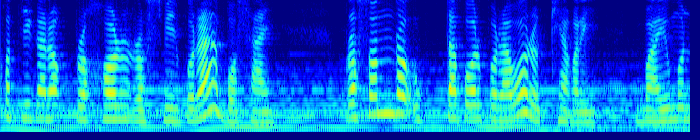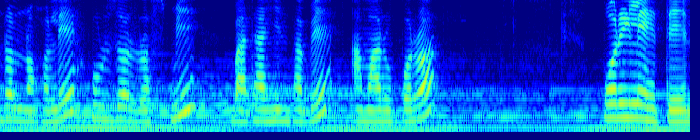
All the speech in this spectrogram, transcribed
ক্ষতিকাৰক প্ৰখৰ ৰশ্মিৰ পৰা বচায়। প্ৰচণ্ড উত্তাপৰ পৰাও ৰক্ষা কৰে। বায়ুমণ্ডল নহ'লে সূৰ্যৰ ৰশ্মি বাধাহীনভাৱে আমাৰ ওপৰত পৰিলেহেঁতেন।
